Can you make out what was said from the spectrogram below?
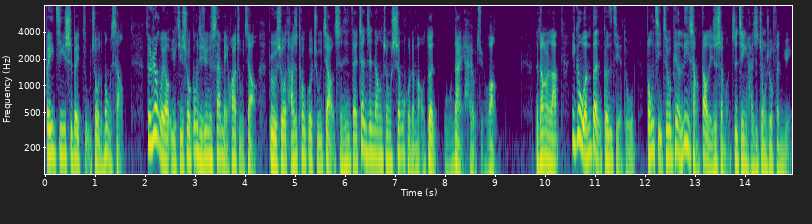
飞机是被诅咒的梦想。所以认为哦，与其说宫崎骏是在美化主角，不如说他是透过主角呈现在战争当中生活的矛盾、无奈还有绝望。那当然啦，一个文本各自解读，《风起》这部片的立场到底是什么，至今还是众说纷纭。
